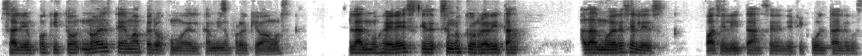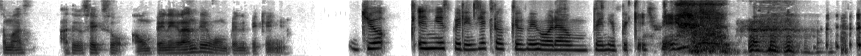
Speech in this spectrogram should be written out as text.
salió un poquito, no del tema, pero como del camino por el que vamos. Las mujeres, que se me ocurrió ahorita, a las mujeres se les facilita, se les dificulta, les gusta más hacer sexo a un pene grande o a un pene pequeño. Yo, en mi experiencia, creo que es mejor a un pene pequeño.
